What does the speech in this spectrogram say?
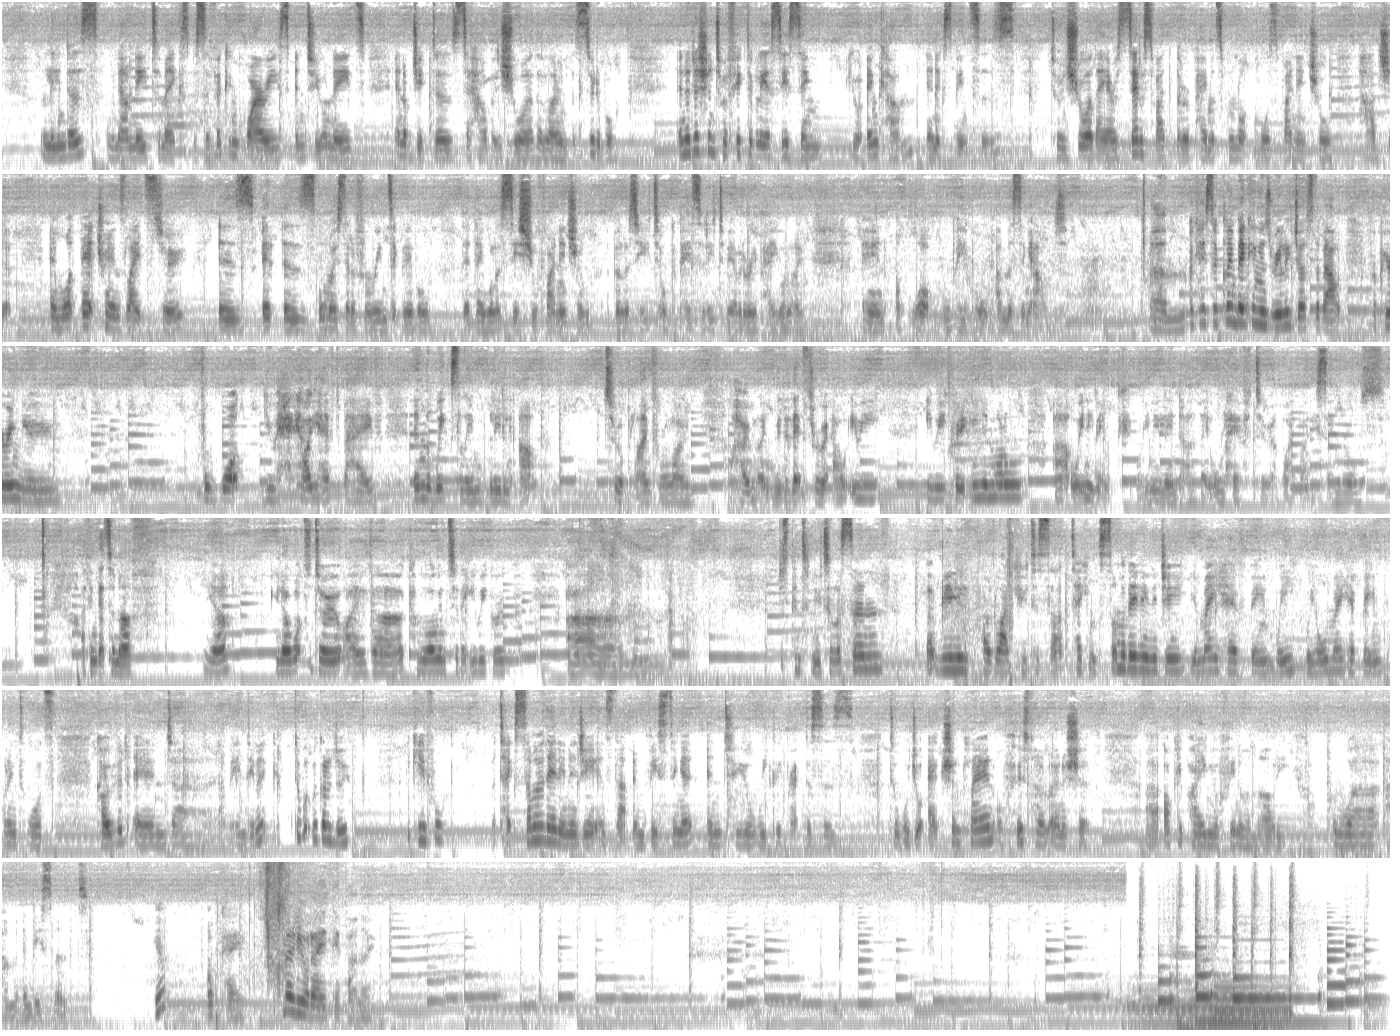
Lenders will now need to make specific inquiries into your needs and objectives to help ensure the loan is suitable. In addition to effectively assessing your income and expenses to ensure they are satisfied that the repayments will not cause financial hardship. And what that translates to is it is almost at a forensic level that they will assess your financial ability to, or capacity to be able to repay your loan. And a lot more people are missing out. Um, okay, so clean banking is really just about preparing you for what you how you have to behave in the weeks leading up to applying for a loan, a home loan, whether that's through our iwi, iwi credit union model uh, or any bank or any lender, they all have to abide by these same rules. I think that's enough. Yeah, you know what to do. Either come along into the iwi group, um, just continue to listen, but really, I'd like you to start taking some of that energy you may have been, we, we all may have been putting towards COVID and uh, our pandemic. Do what we've got to do. Be careful, but take some of that energy and start investing it into your weekly practices toward your action plan of first home ownership, uh, occupying your whenua Māori, or um, investment. Yeah? Okay. Mauri ora e te whānau.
